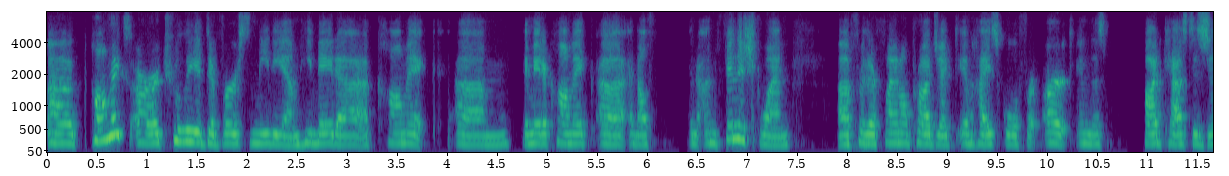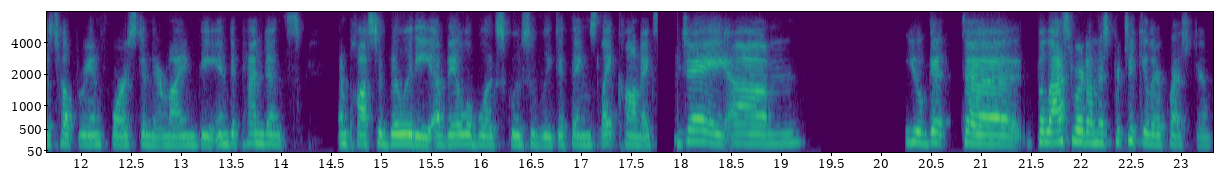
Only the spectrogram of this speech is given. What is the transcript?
Uh comics are truly a diverse medium. He made a, a comic um they made a comic uh an, an unfinished one uh, for their final project in high school for art in this podcast has just helped reinforce in their mind the independence and possibility available exclusively to things like comics. Jay, um, you'll get uh, the last word on this particular question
